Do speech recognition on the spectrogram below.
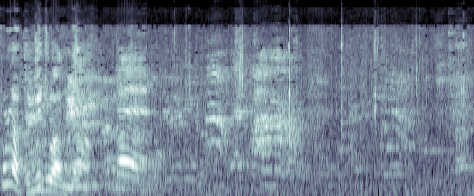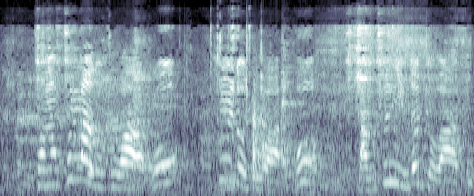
콜라 되게 좋아한다. 네. 저는 콜라도 좋아하고 술도 좋아하고 남수님도 좋아하고.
